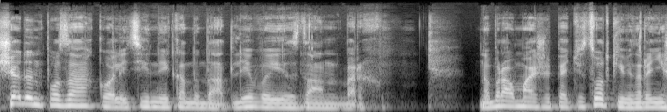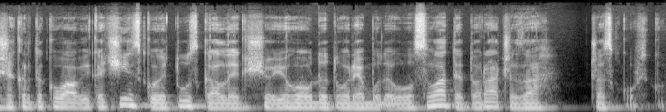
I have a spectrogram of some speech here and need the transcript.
Ще один позакоаліційний кандидат лівий Занберг. Набрав майже 5%. Він раніше критикував і Качинського, і Туска, але якщо його аудиторія буде голосувати, то радше за Часковську.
